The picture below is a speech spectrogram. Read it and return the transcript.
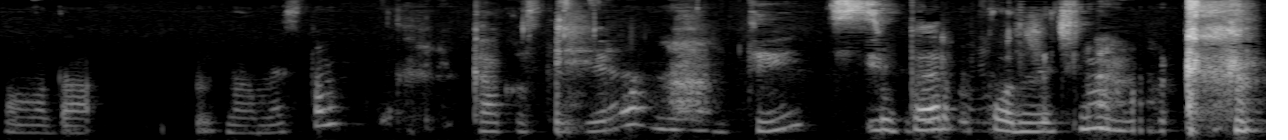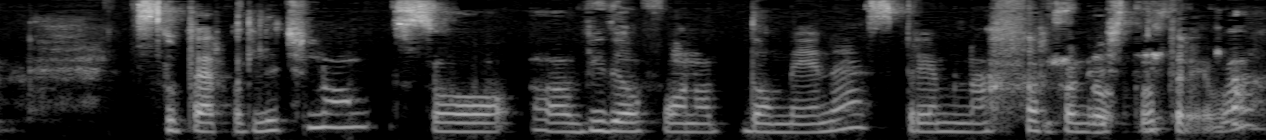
Само да наместам. Како сте вие? Ти? Супер, одлично. Супер, одлично. Со а, видеофонот до мене, спремна ако нешто треба.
